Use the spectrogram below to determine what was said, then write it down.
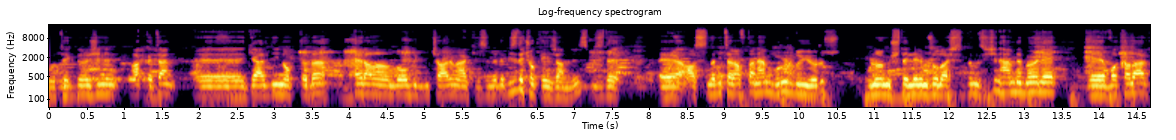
Bu teknolojinin hakikaten e, geldiği noktada her alanda olduğu gibi çağrı merkezinde de biz de çok heyecanlıyız. Biz de e, aslında bir taraftan hem gurur duyuyoruz bunu müşterilerimize ulaştırdığımız için hem de böyle e, vakalar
